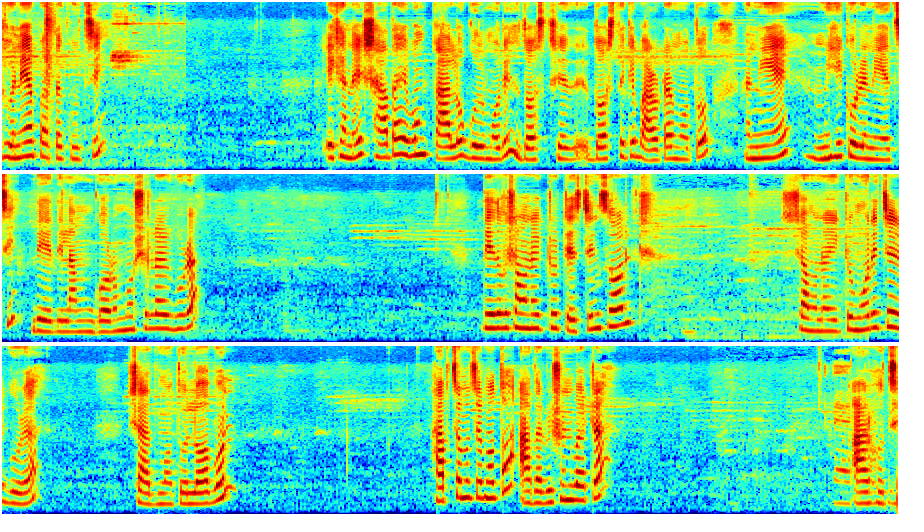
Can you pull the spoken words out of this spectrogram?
ধনিয়া পাতা কুচি। এখানে সাদা এবং কালো গোলমরিচ দশ দশ থেকে বারোটার মতো নিয়ে মিহি করে নিয়েছি। দিয়ে দিলাম গরম মশলার গুঁড়া। দিয়ে দেবো সামান্য একটু টেস্টিং সল্ট সামান্য একটু মরিচের গুঁড়া স্বাদ মতো লবণ হাফ চামচের মতো আদা রসুন বাটা আর হচ্ছে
